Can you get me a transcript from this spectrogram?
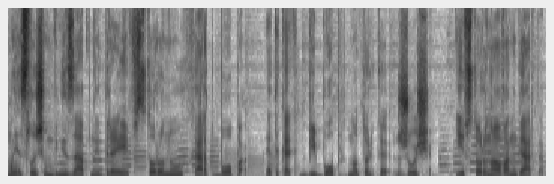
мы слышим внезапный дрейв в сторону хард-бопа. Это как бибоп, но только жестче. И в сторону авангарда.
